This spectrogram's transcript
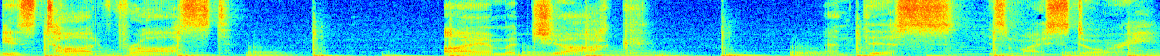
is Todd Frost. I am a jock, and this is my story.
